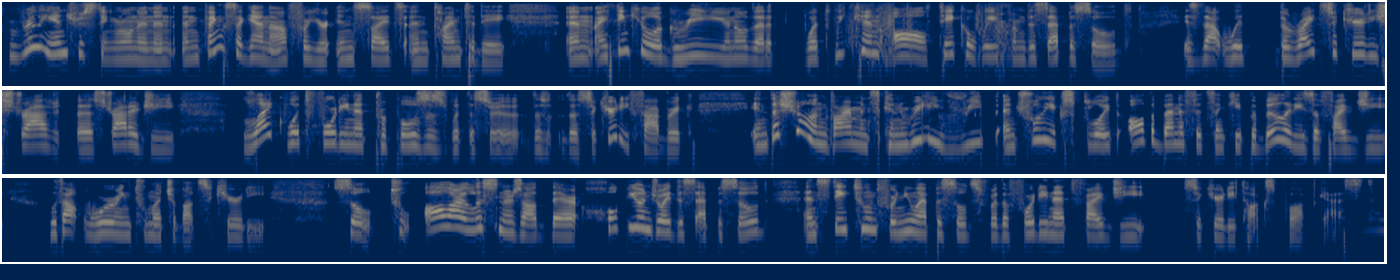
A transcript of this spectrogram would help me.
Really interesting, Ronen, and, and thanks again uh, for your insights and time today. And I think you'll agree, you know, that what we can all take away from this episode is that with the right security strat- uh, strategy, like what Fortinet proposes with the, the, the, security fabric, industrial environments can really reap and truly exploit all the benefits and capabilities of 5G without worrying too much about security. So, to all our listeners out there, hope you enjoyed this episode and stay tuned for new episodes for the Fortinet 5G Security Talks podcast.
